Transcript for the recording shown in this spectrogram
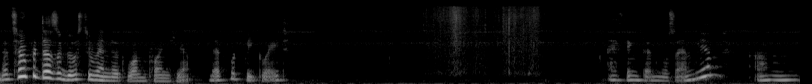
Let's hope it does a ghost event at one point here. That would be great. I think that was ambient. Um,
